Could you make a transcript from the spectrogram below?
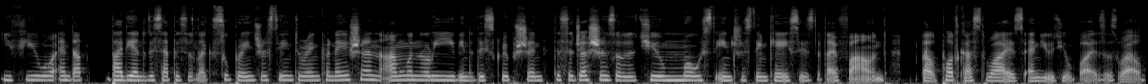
If you end up by the end of this episode like super interested into reincarnation, I'm going to leave in the description the suggestions of the two most interesting cases that I found well, podcast wise and YouTube wise as well.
